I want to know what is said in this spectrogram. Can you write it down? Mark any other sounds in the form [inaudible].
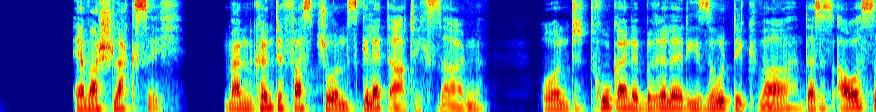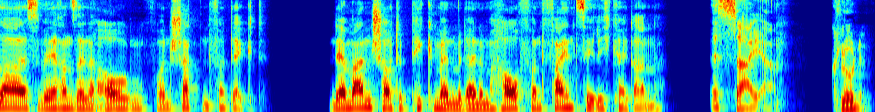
Er war schlaksig, man könnte fast schon skelettartig sagen, und trug eine Brille, die so dick war, dass es aussah, als wären seine Augen von Schatten verdeckt. Der Mann schaute Pickman mit einem Hauch von Feindseligkeit an. Isaiah. Claude,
